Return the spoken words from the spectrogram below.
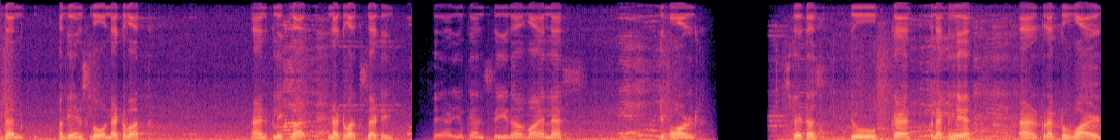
then again go network and click the network setting. Here you can see the wireless default status. You can connect here and connect to wired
